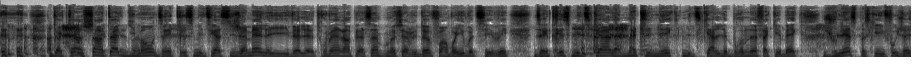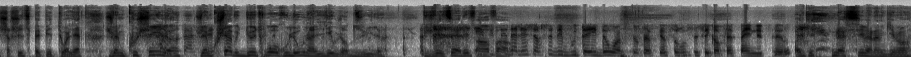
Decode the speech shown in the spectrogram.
Docteur Chantal Guimont, directrice médicale. Si jamais ils veulent trouver un remplaçant pour M. Arruda, il faut envoyer votre CV. Directrice médicale à ma clinique médicale Le Bourgneuf à Québec. Je vous laisse parce qu'il faut que j'aille chercher du papier de toilette. Je vais me coucher, là. Je vais me coucher avec deux, trois rouleaux dans le lit aujourd'hui, là. Puis je vais essayer d'aller fort fort. d'aller chercher des bouteilles d'eau, en tout cas, parce que ça aussi, c'est complètement inutile. OK. Merci, Mme Guimont.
